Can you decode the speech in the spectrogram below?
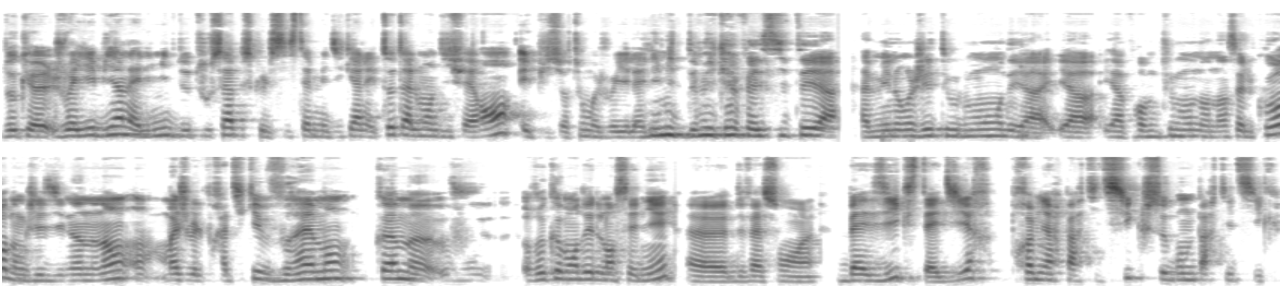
Donc, euh, je voyais bien la limite de tout ça parce que le système médical est totalement différent. Et puis surtout, moi, je voyais la limite de mes capacités à, mélanger tout le monde et à, prendre tout le monde en un seul cours. Donc, j'ai dit non, non, non, moi, je vais le pratiquer vraiment comme euh, vous recommandez de l'enseigner, euh, de façon basique, c'est-à-dire première partie de cycle, seconde partie de cycle.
